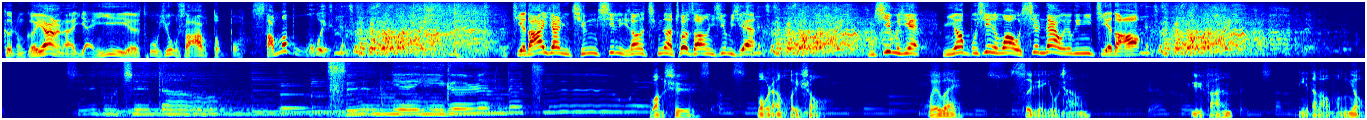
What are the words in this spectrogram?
各种各样的演绎、脱口秀啥都不什么不会。解答一下你情心理上的情感创伤，你信不信？你信不信？你要不信的话，我现在我就给你解答。往事。猛然回首，回味岁月悠长。羽凡，你的老朋友，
